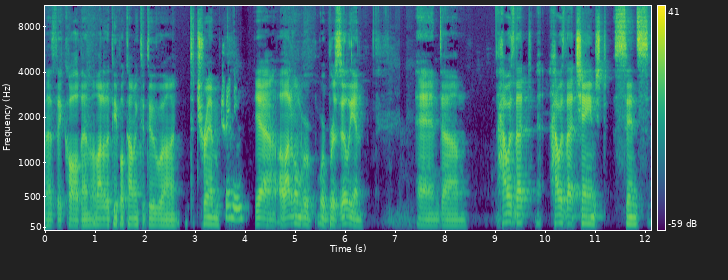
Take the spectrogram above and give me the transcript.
as they call them, a lot of the people coming to do uh, to trim. Trimming. Yeah, a lot of them were, were Brazilian, and um, how has that how has that changed since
